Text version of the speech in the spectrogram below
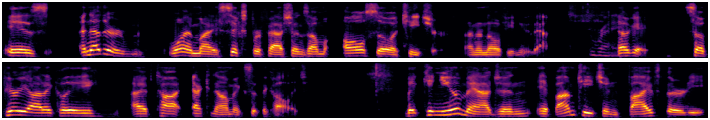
is another one of my six professions i'm also a teacher. I don't know if you knew that. Right. Okay so periodically I've taught economics at the college. But can you imagine if I'm teaching 530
